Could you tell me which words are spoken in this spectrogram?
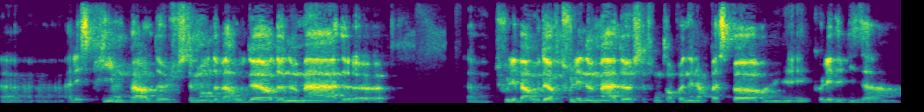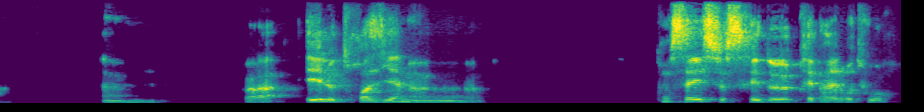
à l'esprit. On parle de, justement de baroudeurs, de nomades euh, tous les baroudeurs, tous les nomades se font tamponner leur passeport et, coller des visas. Euh, voilà. Et le troisième euh, conseil, ce serait de préparer le retour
